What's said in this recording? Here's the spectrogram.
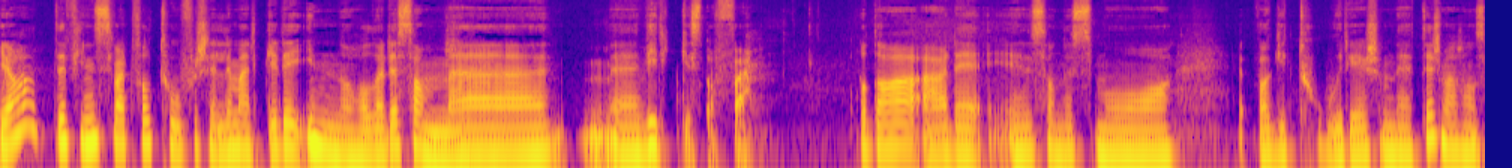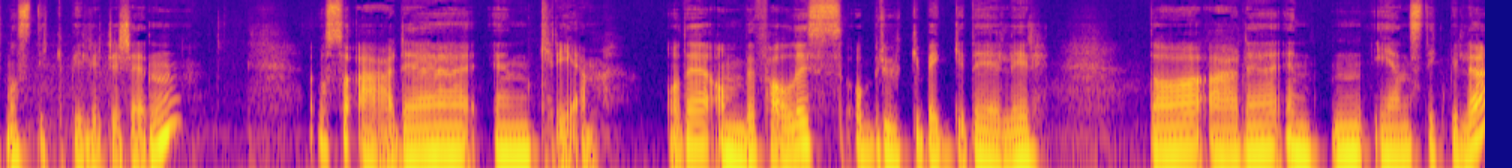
Ja, det finnes i hvert fall to forskjellige merker. Det inneholder det samme virkestoffet. Og da er det sånne små vagitorier, som det heter, som er sånne små stikkpiller til skjeden. Og så er det en krem. Og det anbefales å bruke begge deler. Da er det enten én stikkbille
